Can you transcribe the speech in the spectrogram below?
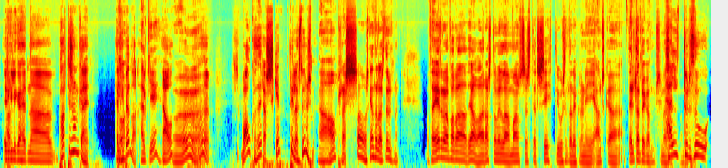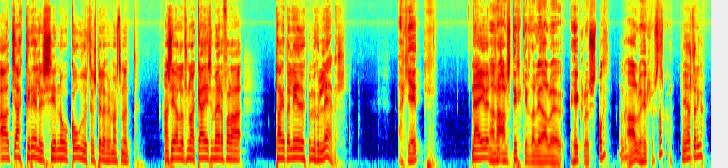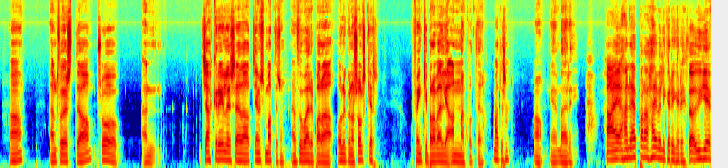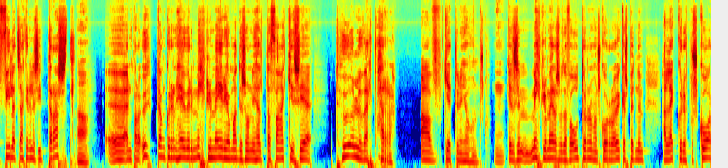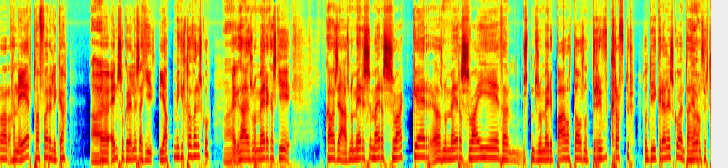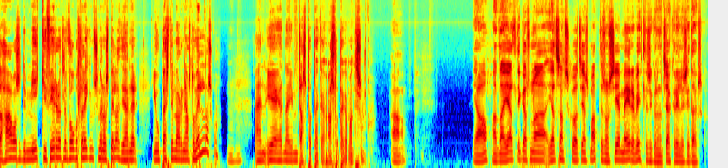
Er ekki líka hérna Partisan gæðin, Helgi Ó, Bjarnar? Helgi. Já. Vá, hvað þeir eru skemmtilega stundismenn Já, hressa og skemmtilega stundismenn Og þeir eru að fara, já, er Aston Villa Manchester City úrslitaleikurinn í anska er Heldur þú að Jack Grealish sé nógu góður til að spila fyrir Manchester United? Hann sé alveg svona gæði sem er að fara að taka þetta lið upp um einhver level? Ekki einn. Nei, ég veit Þannig að hann styrkir þetta lið alveg hygglust Ok, ok. Alveg hygglust, sko. Ég held það líka. Já, en þú veist, já, svo en Jack Grealish eða James Maddison ef þú væri bara Oleguna Solskjær og fengi bara að velja annarkvot þeirra. Mattisson Já, ég er með þér í því. Æ, Hann er bara hæfileika ríkari. Ég fíla Jack Grealish í drastl Já, uh, En bara uppgangurinn hefur verið miklu meiri á Mattisson Ég held að þakið sé töluvert herra af getunni hjá honum sko. Mm. ég held sé miklu meira sem þetta að fá út úr honum hann skorur á aukaspinnum, hann leggur upp og skorar hann er töffari líka uh, eins og Grelis, ekki jafn mikil töffari sko. Nei. það er svona meira kannski hvað var að segja, meira, meira svagger meira svægi það er meiri baróta og drivkraftur svolítið í Grelis sko, en það hefur hann þurft að hafa svolítið mikið fyrir öllum fótballaleikjum sem hann er að spila því hann er, jú, besti maðurinn í Aston Villa sko. Mhm. en ég, hérna, ég myndi alltaf taka alltaf taka Mattisson sko. Já þannig að ég held líka svona ég held samt sko að James Maddison sé meiri vittlisingur en Jack Grealish í dag sko.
